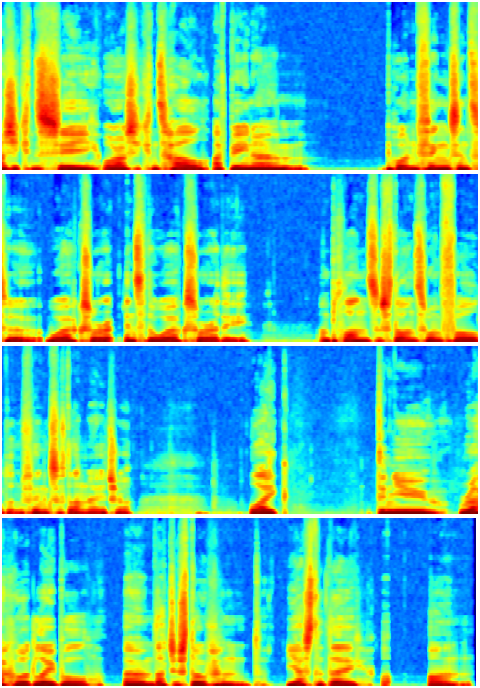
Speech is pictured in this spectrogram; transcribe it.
as you can see or as you can tell, I've been um, putting things into works or into the works already, and plans are starting to unfold and things of that nature. Like the new record label um, that just opened yesterday on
